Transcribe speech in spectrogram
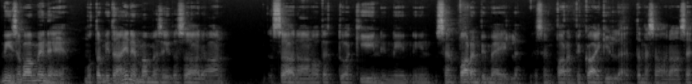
niin se vaan menee, mutta mitä enemmän me siitä saadaan, saadaan otettua kiinni, niin, niin sen parempi meille ja sen parempi kaikille, että me saadaan se,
